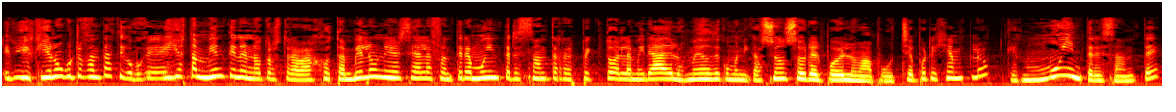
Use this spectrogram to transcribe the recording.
y es que yo lo encuentro fantástico porque Sí. ellos también tienen otros trabajos. También la Universidad de la Frontera muy interesante respecto a la mirada de los medios de comunicación sobre el pueblo mapuche, por ejemplo, que es muy interesante.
